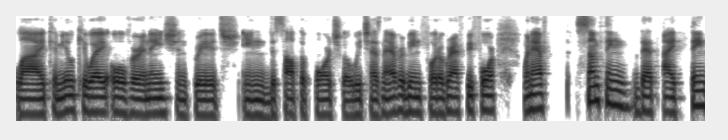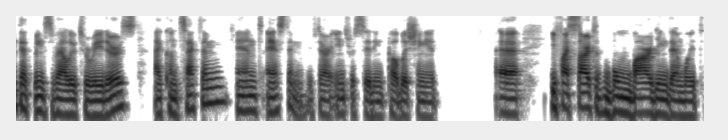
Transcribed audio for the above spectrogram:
like a Milky Way over an ancient bridge in the south of Portugal, which has never been photographed before. When I have something that I think that brings value to readers, I contact them and ask them if they are interested in publishing it. Uh, if I started bombarding them with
